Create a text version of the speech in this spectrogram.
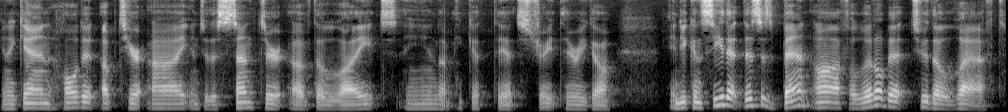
And again, hold it up to your eye into the center of the light. And let me get that straight. There we go. And you can see that this is bent off a little bit to the left.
